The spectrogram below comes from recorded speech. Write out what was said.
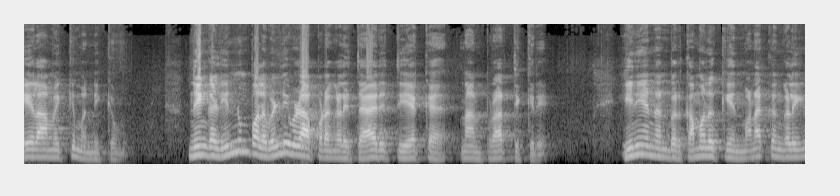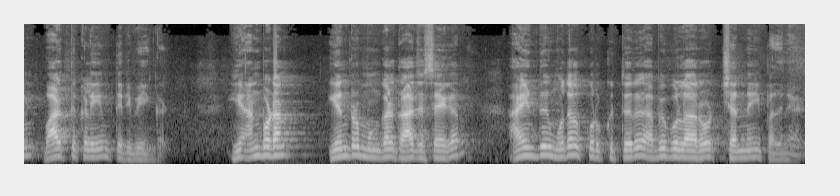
இயலாமைக்கு மன்னிக்கவும் நீங்கள் இன்னும் பல வெள்ளி விழா படங்களை தயாரித்து இயக்க நான் பிரார்த்திக்கிறேன். இனிய நண்பர் கமலுக்கு என் வணக்கங்களையும் வாழ்த்துக்களையும் தெரிவியுங்கள். என் அன்புடன் என்றும் உங்கள் ராஜசேகர் ஐந்து முதல் குறுக்கு தெரு அபிபுல்லா ரோட் சென்னை பதினேழு.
